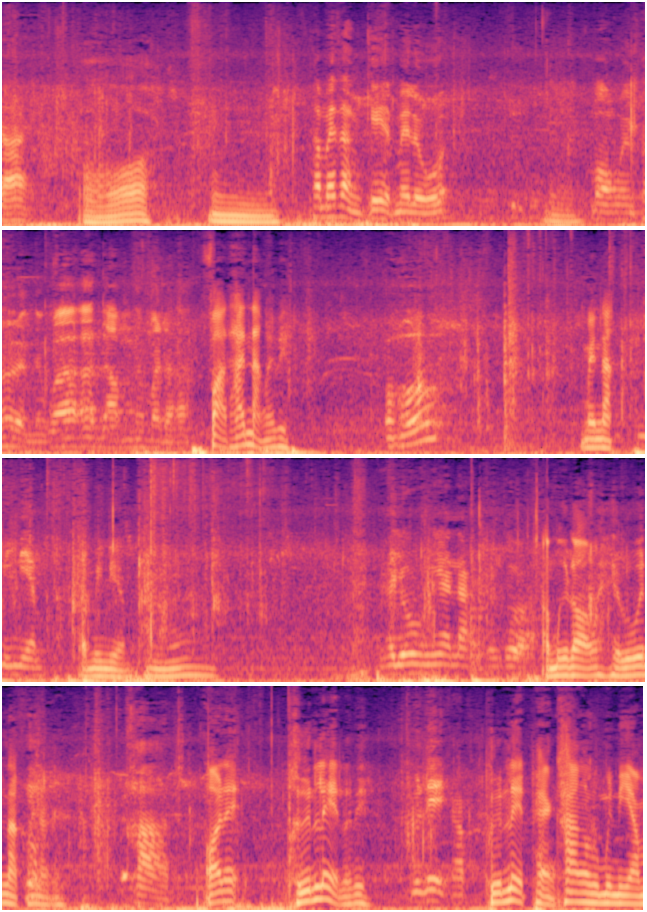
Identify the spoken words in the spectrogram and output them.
ได้ อ๋อ อืม ถ้าไม่สังเกตไม่รู้นี่มองเป็นเพื่อนนึกว่าดำธรรมดา ฝาท้ายหนักไหมพี่ โอ้โหไม่หนักมีเนียมอลูมิเนียมอืมถ้ายกอย่างเงี้ยหนักมันก็เอามือลองไหมเดี๋ยวรู้ว่าหนักไม่หนักขาดอ๋อเนี่ยพื้นเลดเลยพี่ คือเลขครับ พื้นเลดแผงข้างอลูมิเนียม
